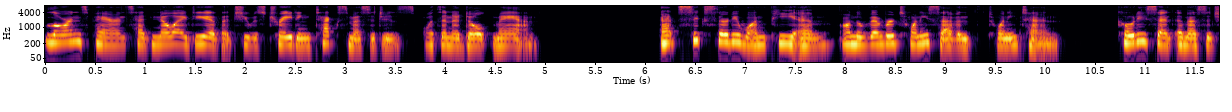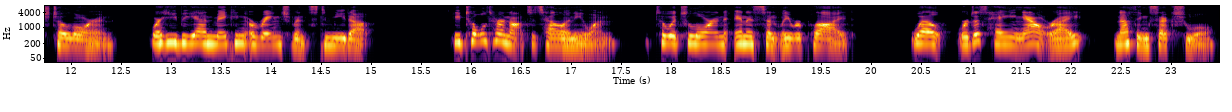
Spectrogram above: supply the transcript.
Loren's parents had no idea that she was trading text messages with an adult man. At 6:31 p.m. on November 27, 2010, Cody sent a message to Loren where he began making arrangements to meet up. He told her not to tell anyone, to which Loren innocently replied, "Well, we're just hanging out, right? Nothing sexual.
